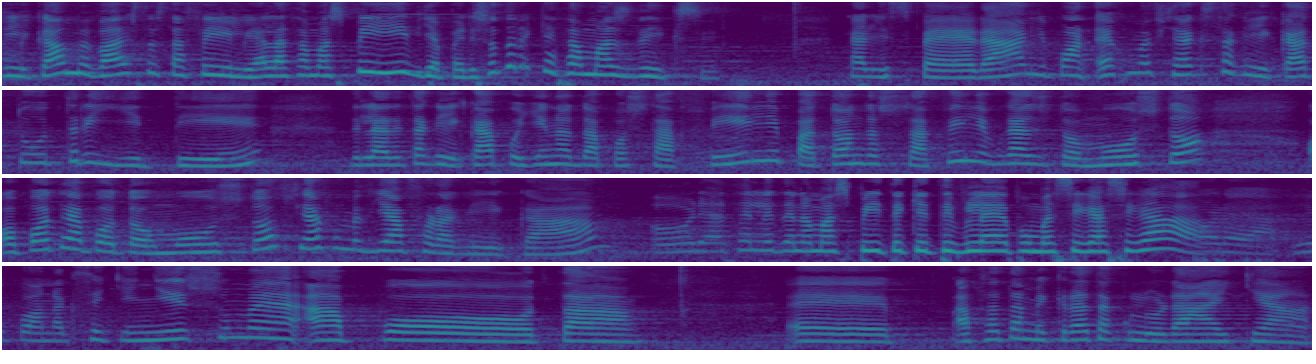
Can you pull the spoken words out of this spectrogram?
γλυκά με βάση το σταφύλι. Αλλά θα μας πει η ίδια περισσότερα και θα μας δείξει. Καλησπέρα. Λοιπόν, έχουμε φτιάξει τα γλυκά του τριγητή, δηλαδή τα γλυκά που γίνονται από σταφύλι, πατώντας το σταφύλι βγάζει το μούστο. Οπότε από το μούστο φτιάχνουμε διάφορα γλυκά. Ωραία, θέλετε να μας πείτε και τι βλέπουμε σιγά σιγά. Ωραία. Λοιπόν, να ξεκινήσουμε από τα, ε, αυτά τα μικρά τα κουλουράκια,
